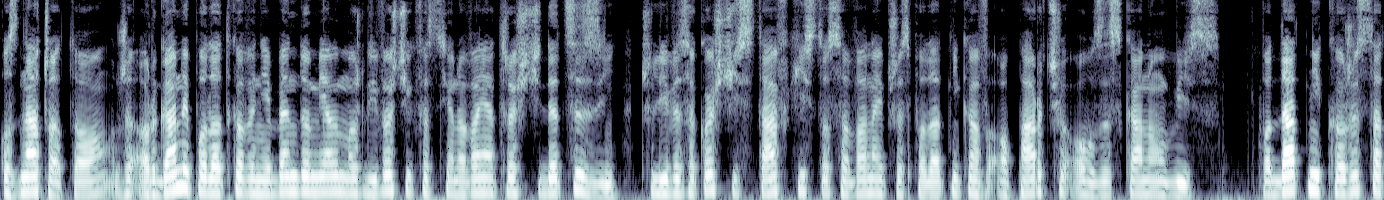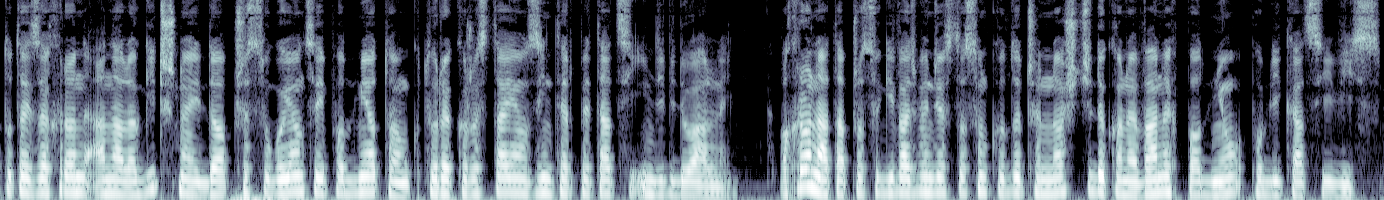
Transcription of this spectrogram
Oznacza to, że organy podatkowe nie będą miały możliwości kwestionowania treści decyzji, czyli wysokości stawki stosowanej przez podatnika w oparciu o uzyskaną WIS. Podatnik korzysta tutaj z ochrony analogicznej do przysługującej podmiotom, które korzystają z interpretacji indywidualnej. Ochrona ta przysługiwać będzie w stosunku do czynności dokonywanych po dniu publikacji WIS.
